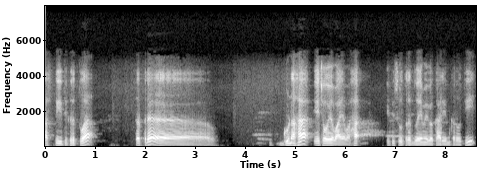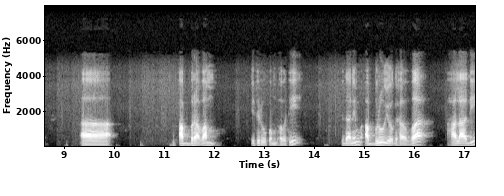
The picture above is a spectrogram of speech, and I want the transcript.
अस्ति इति कृत्वा तत्र, गुणः एचोयवायवः इति सूत्रद्वयमेव कार्यं करोति अब्रवम् इति रूपं भवति इदानीम् अब्रूयोगः व हलादि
